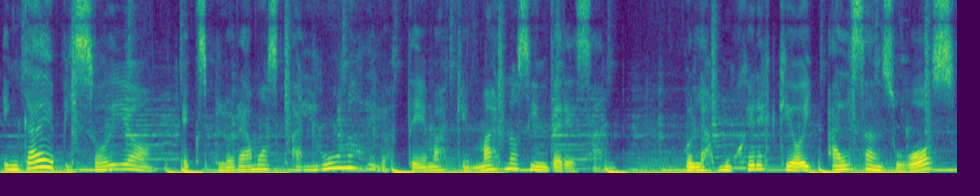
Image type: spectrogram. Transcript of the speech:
En cada episodio exploramos algunos de los temas que más nos interesan con las mujeres que hoy alzan su voz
